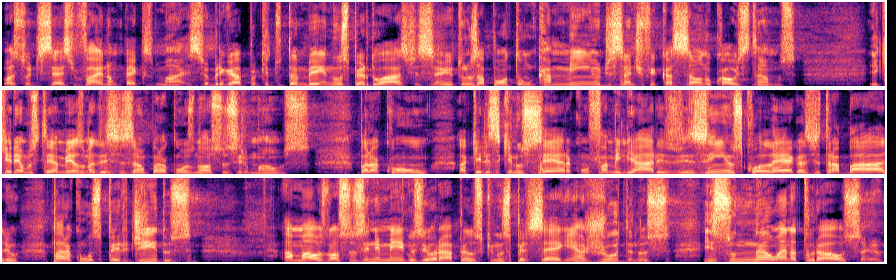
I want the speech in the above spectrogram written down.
Mas tu disseste, vai, não peques mais. Obrigado porque tu também nos perdoaste, Senhor. Tu nos aponta um caminho de santificação no qual estamos. E queremos ter a mesma decisão para com os nossos irmãos, para com aqueles que nos cercam, familiares, vizinhos, colegas de trabalho, para com os perdidos amar os nossos inimigos e orar pelos que nos perseguem. Ajuda-nos. Isso não é natural, Senhor.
